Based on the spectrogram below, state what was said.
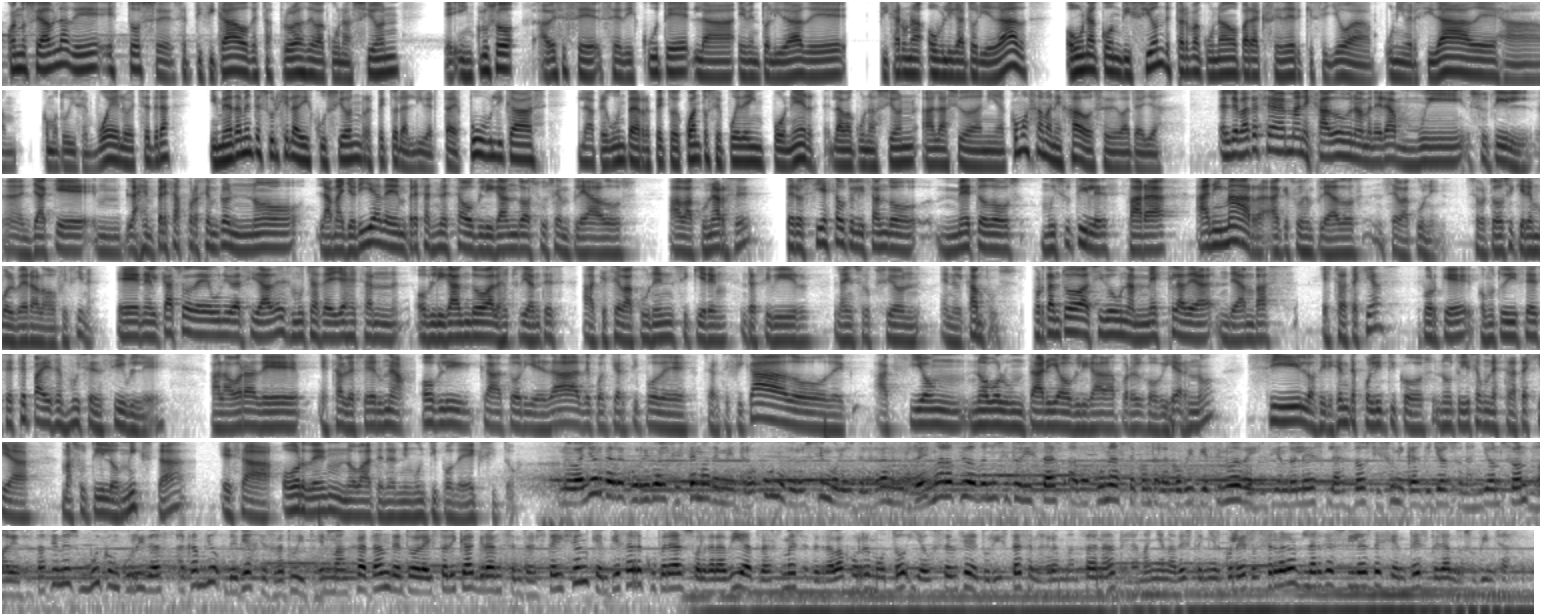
Cuando se habla de estos eh, certificados, de estas pruebas de vacunación, eh, incluso a veces se, se, discute la eventualidad de fijar una obligatoriedad o una condición de estar vacunado para acceder, qué sé yo, a universidades, a, como tú dices, vuelos, etc. Inmediatamente surge la discusión respecto a las libertades públicas, la pregunta respecto de cuánto se puede imponer la vacunación a la ciudadanía. ¿Cómo se ha manejado ese debate allá? El debate se ha manejado de una manera muy sutil, eh, ya que mm, las empresas, por ejemplo, no, la mayoría de empresas no está obligando a sus empleados a vacunarse, pero sí está utilizando métodos muy sutiles para animar a que sus empleados se vacunen, sobre todo si quieren volver a la oficina. En el caso de universidades, muchas de ellas están obligando a los estudiantes a que se vacunen si quieren recibir la instrucción en el campus. Por tanto, ha sido una mezcla de, ambas estrategias, porque, como tú dices, este país es muy sensible a la hora de establecer una obligatoriedad de cualquier tipo de certificado de acción no voluntaria obligada por el gobierno. Si los dirigentes políticos no utilizan una estrategia más sutil o mixta, esa orden no va a tener ningún tipo de éxito. Nueva York ha recurrido al sistema de metro, uno de los símbolos de la gran urbe, animar a ciudadanos y turistas a vacunarse contra la COVID-19, ofreciéndoles las dosis únicas de Johnson Johnson, varias estaciones muy concurridas a cambio de viajes gratuitos. En Manhattan, dentro de la histórica Grand Central Station, que empieza a recuperar su algarabía tras meses de trabajo remoto y ausencia de turistas en la Gran Manzana, de la mañana de este miércoles, observaron largas filas de gente esperando su pinchazo.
